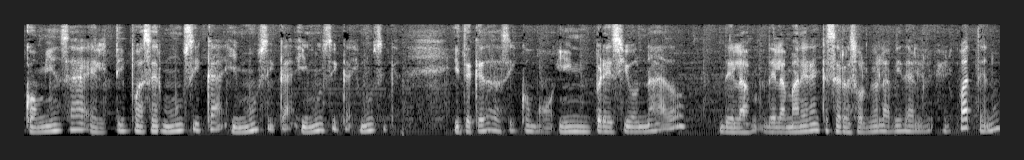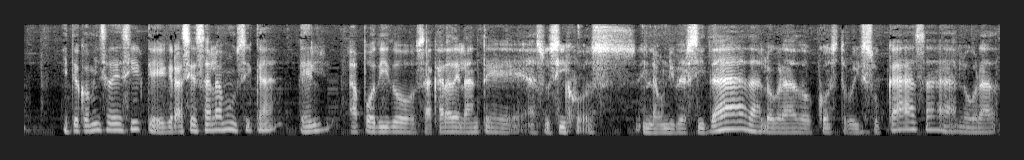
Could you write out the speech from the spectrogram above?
comienza el tipo a hacer música y música y música y música. Y te quedas así como impresionado de la, de la manera en que se resolvió la vida el, el cuate, ¿no? Y te comienza a decir que gracias a la música él ha podido sacar adelante a sus hijos en la universidad, ha logrado construir su casa, ha logrado...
